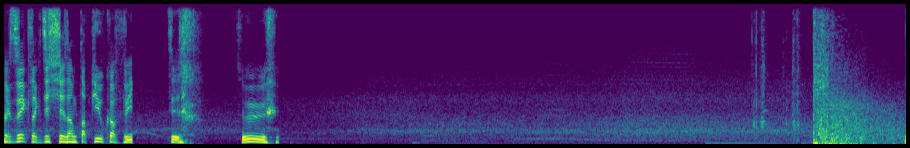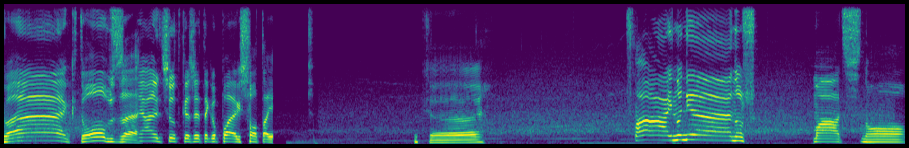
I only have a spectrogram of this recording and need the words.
Jak zwykle gdzieś się tam ta piłka wy... Ty. Bęk, dobrze. Miałem ciutkę, że tego power shota je... Okej. Aj, no nie, no sz... Mać, no.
